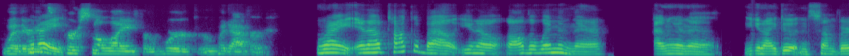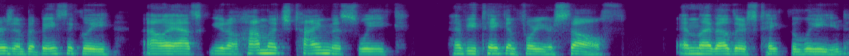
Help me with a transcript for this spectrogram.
whether right. it's personal life or work or whatever. Right. And I'll talk about, you know, all the women there. I'm going to, you know, I do it in some version, but basically I'll ask, you know, how much time this week have you taken for yourself? and let others take the lead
